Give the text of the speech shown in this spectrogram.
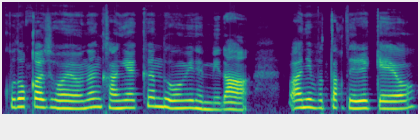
구독과 좋아요는 강의에 큰 도움이 됩니다. 많이 부탁드릴게요.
